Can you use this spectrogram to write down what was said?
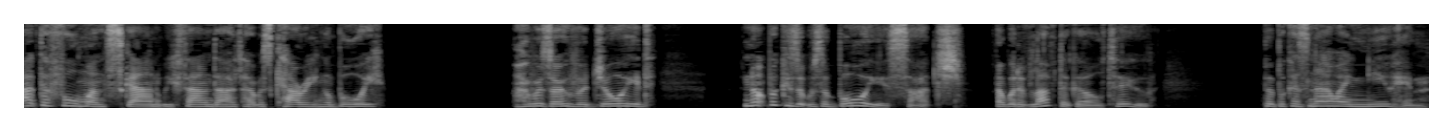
At the four month scan, we found out I was carrying a boy. I was overjoyed. Not because it was a boy as such, I would have loved a girl too, but because now I knew him.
